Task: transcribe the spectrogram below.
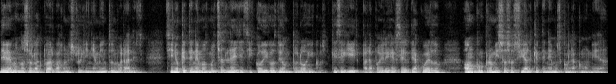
debemos no solo actuar bajo nuestros lineamientos morales, sino que tenemos muchas leyes y códigos deontológicos que seguir para poder ejercer de acuerdo a un compromiso social que tenemos con la comunidad.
